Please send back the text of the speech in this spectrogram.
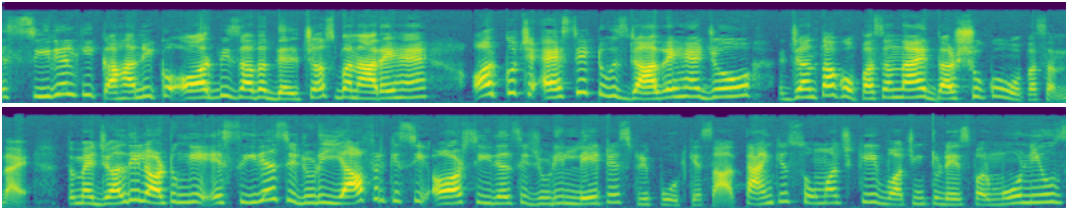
इस सीरियल की कहानी को और भी ज़्यादा दिलचस्प बना रहे हैं और कुछ ऐसे ट्विस्ट डाल रहे हैं जो जनता को पसंद आए, दर्शकों को पसंद आए। तो मैं जल्दी लौटूँगी इस सीरियल से जुड़ी या फिर किसी और सीरियल से जुड़ी लेटेस्ट रिपोर्ट के साथ। थैंक यू सो मच की watching today's for more news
